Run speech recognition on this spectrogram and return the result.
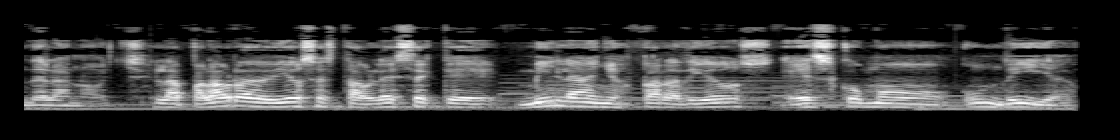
de la noche. La palabra de Dios establece que mil años para Dios es como un día,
